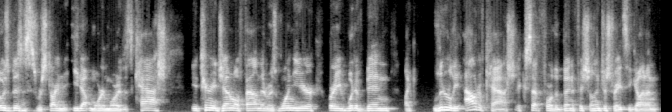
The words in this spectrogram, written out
those businesses were starting to eat up more and more of his cash. The attorney general found there was one year where he would have been like literally out of cash, except for the beneficial interest rates he got on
